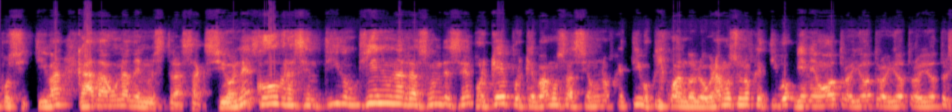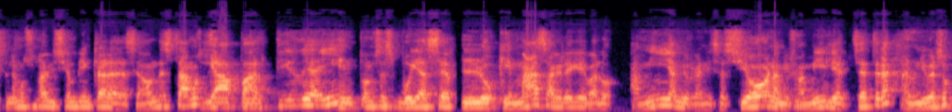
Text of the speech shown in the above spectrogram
positiva, cada una de nuestras acciones cobra sentido, tiene una razón de ser. ¿Por qué? Porque vamos hacia un objetivo. Y cuando logramos un objetivo, viene otro y otro y otro y otro y tenemos una visión bien clara de hacia dónde estamos. Y a partir de ahí, entonces voy a hacer lo que más agregue valor a mí, a mi organización, a mi familia, etcétera, al universo,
